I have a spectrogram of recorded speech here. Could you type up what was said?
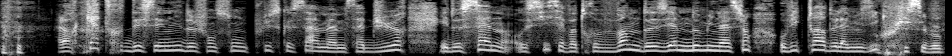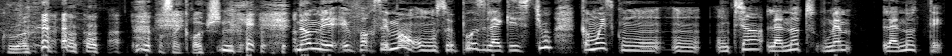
Alors, quatre décennies de chansons, plus que ça même, ça dure. Et de scène aussi, c'est votre 22e nomination aux Victoires de la musique. Oui, c'est beaucoup. hein. on s'accroche. Non, mais forcément, on se pose la question, comment est-ce qu'on on, on tient la note, ou même la noter?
